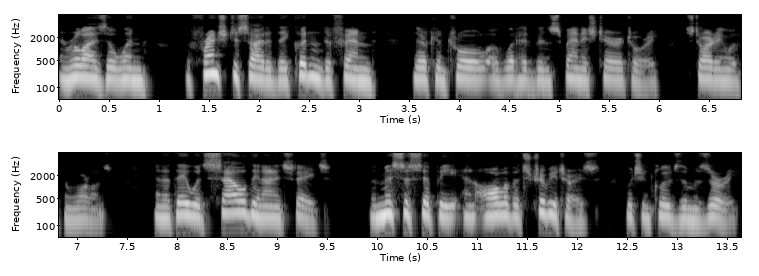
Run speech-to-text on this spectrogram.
and realize that when the French decided they couldn't defend their control of what had been Spanish territory, starting with New Orleans, and that they would sell the United States, the Mississippi, and all of its tributaries, which includes the Missouri,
